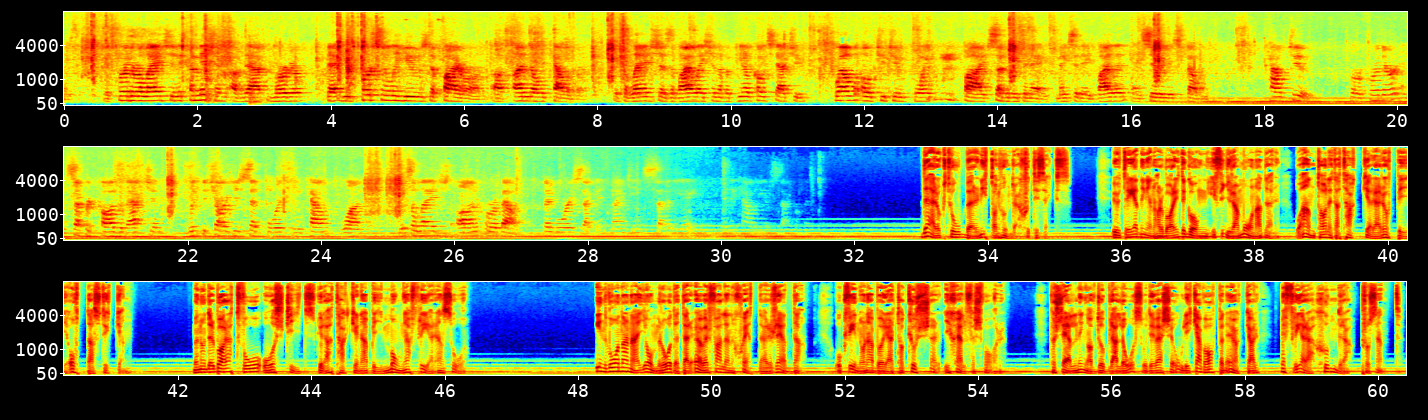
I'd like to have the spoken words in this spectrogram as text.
It's further alleged in the commission of that murder that you personally used a firearm of unknown caliber. It's alleged as a violation of a Penal Code Statute 12022.5 Subdivision A, makes it a violent and serious felony. Count two, for a further and separate cause of action with the charges set forth in count one, it's alleged on or about February 2nd, 1978, in the county of Sacramento. Det är oktober 1976. Utredningen har varit igång i fyra månader och antalet attacker är uppe i åtta stycken. Men under bara två års tid skulle attackerna bli många fler än så. Invånarna i området där överfallen skett är rädda och kvinnorna börjar ta kurser i självförsvar. Försäljning av dubbla lås och diverse olika vapen ökar med flera hundra procent.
